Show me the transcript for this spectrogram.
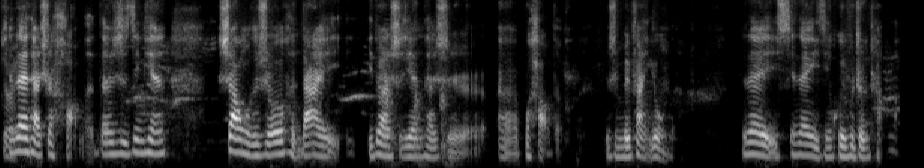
现在他是好的，但是今天上午的时候很大一段时间它是呃不好的，就是没法用的。现在现在已经恢复正常了，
